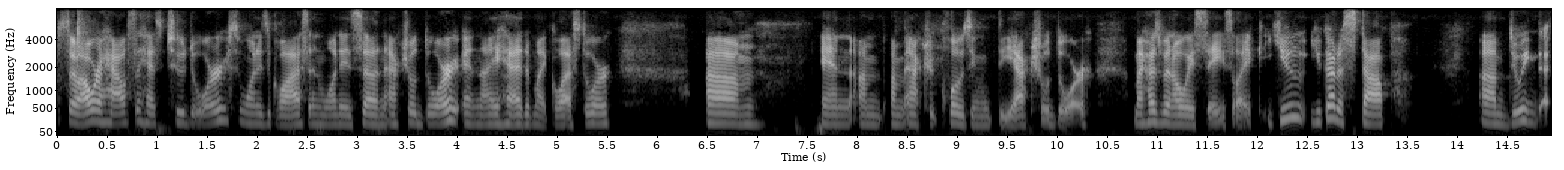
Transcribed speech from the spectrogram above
so our house it has two doors. One is glass and one is an actual door. And I had my glass door, um, and I'm I'm actually closing the actual door. My husband always says like you you got to stop um, doing that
